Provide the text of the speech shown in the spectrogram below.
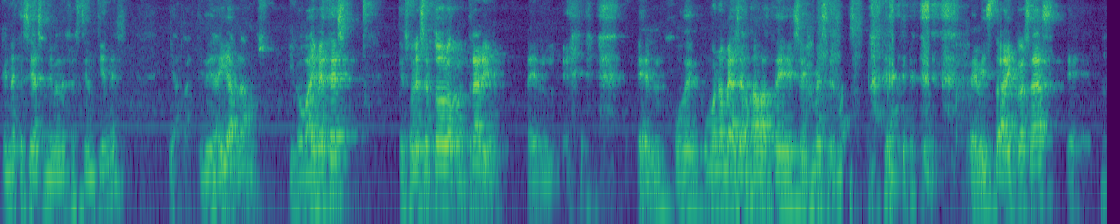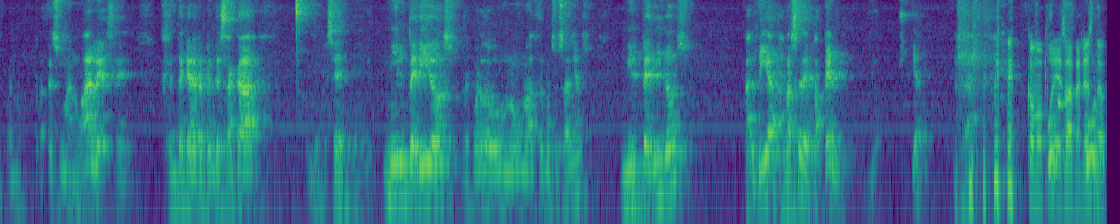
qué necesidades a nivel de gestión tienes y a partir de ahí hablamos. Y luego hay veces que suele ser todo lo contrario. El, el joder, ¿cómo no me has llamado hace seis meses más? He visto, hay cosas, bueno, procesos manuales, eh, gente que de repente saca, yo qué sé, eh, mil pedidos, recuerdo uno, hace muchos años, mil pedidos al día a base de papel. Yo, hostia. ¿Cómo puedes hacer esto?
